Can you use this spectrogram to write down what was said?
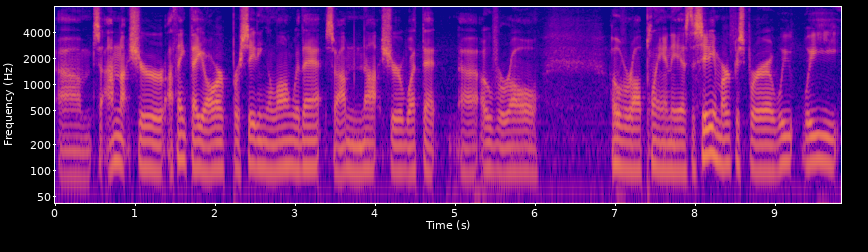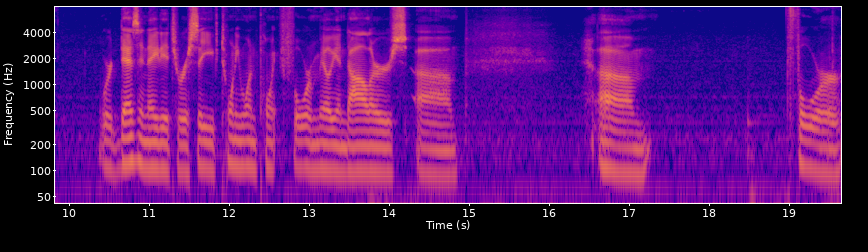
Um, so I'm not sure. I think they are proceeding along with that. So I'm not sure what that uh, overall overall plan is. The city of Murfreesboro, we we were designated to receive 21.4 million dollars. Um, um, for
